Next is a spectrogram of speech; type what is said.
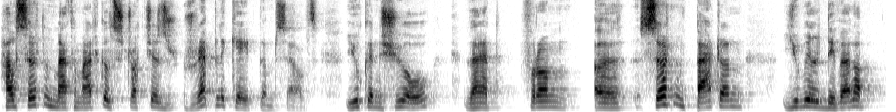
how certain mathematical structures replicate themselves. You can show that from a certain pattern, you will develop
